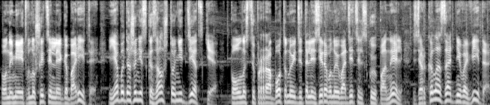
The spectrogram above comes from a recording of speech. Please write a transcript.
Он имеет внушительные габариты. Я бы даже не сказал, что они детские. Полностью проработанную и детализированную водительскую панель, зеркала заднего вида,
